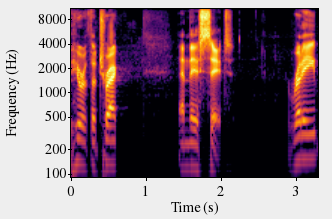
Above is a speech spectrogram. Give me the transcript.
here at the track and they're set. Ready,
